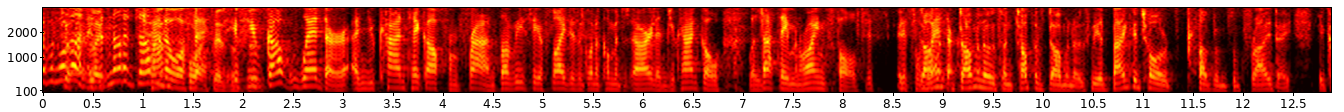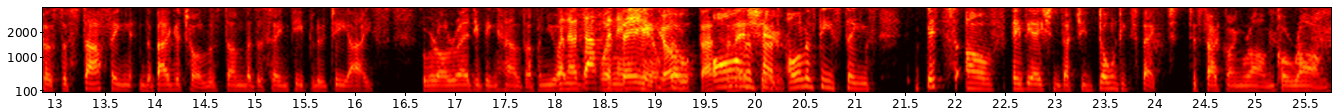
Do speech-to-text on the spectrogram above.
Yeah, but hold so, on. Is like, it not a domino effect? Businesses. If you've got weather and you can't take off from France, obviously a flight isn't going to come into Ireland. You can't go, well, that's Eamon Ryan's fault. It's, it's, it's dom- weather. Dominoes on top of dominoes. We had baggage hall problems on Friday because the staffing in the baggage hall was done by the same people who de-ice, who were already being held up. And you well, had, no, that's well, an issue. So that's all of issue. that, all of these things bits of aviation that you don't expect to start going wrong go wrong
